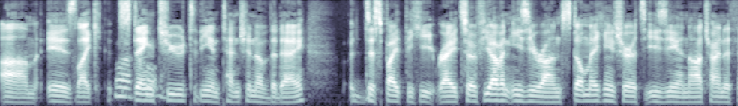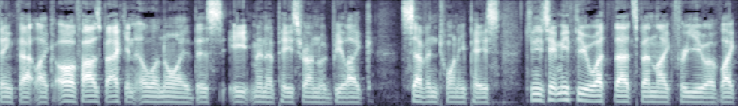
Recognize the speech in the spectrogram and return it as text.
um, is like oh, staying cool. true to the intention of the day despite the heat, right? So if you have an easy run, still making sure it's easy and not trying to think that like, oh, if I was back in Illinois, this eight minute pace run would be like 720 pace. Can you take me through what that's been like for you of like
